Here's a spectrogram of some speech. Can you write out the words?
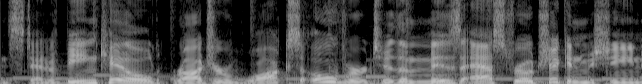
Instead of being killed, Roger walks over to the Ms. Astro chicken machine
